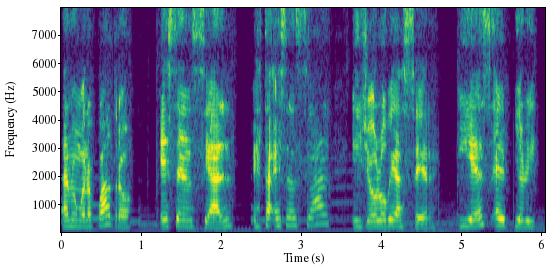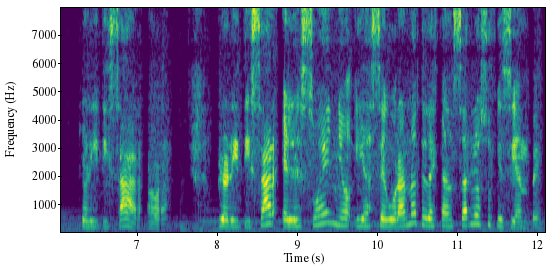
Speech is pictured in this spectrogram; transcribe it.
la número cuatro, esencial. Esta esencial y yo lo voy a hacer. Y es el priorizar ahora. Priorizar el sueño y asegurarnos de descansar lo suficiente.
